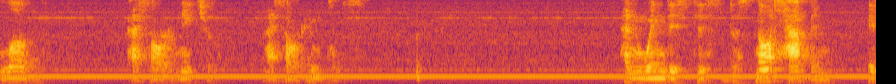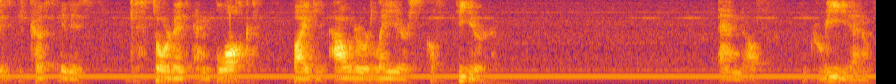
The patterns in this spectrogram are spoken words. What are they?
love as our nature, as our impulse. And when this, this does not happen, it is because it is distorted and blocked by the outer layers of fear and of greed and of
